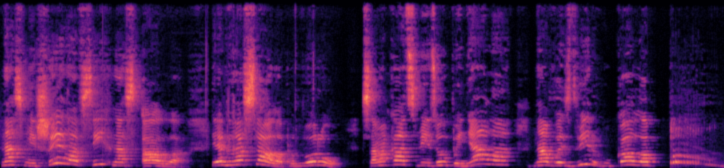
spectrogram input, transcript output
Насмішила всіх нас Алла, як гасала по двору. Самокат свій зупиняла, на весь двір гукала «Прррр».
